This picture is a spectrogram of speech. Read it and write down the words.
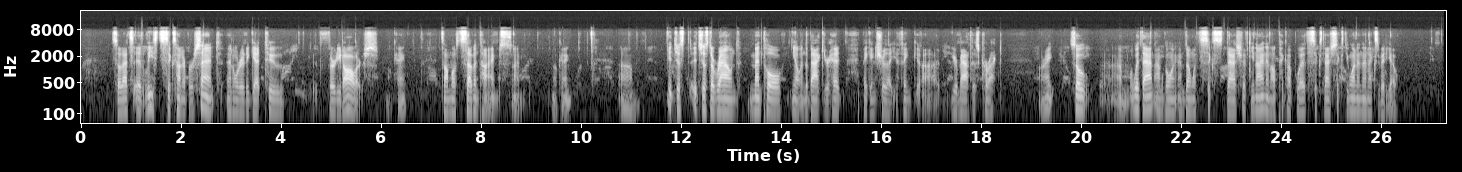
so that's at least 600% in order to get to $30, okay? It's almost seven times, okay? Um, it just it's just a round mental, you know, in the back of your head, making sure that you think uh, your math is correct. All right. So um, with that, I'm going. I'm done with 6-59, and I'll pick up with 6-61 in the next video.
